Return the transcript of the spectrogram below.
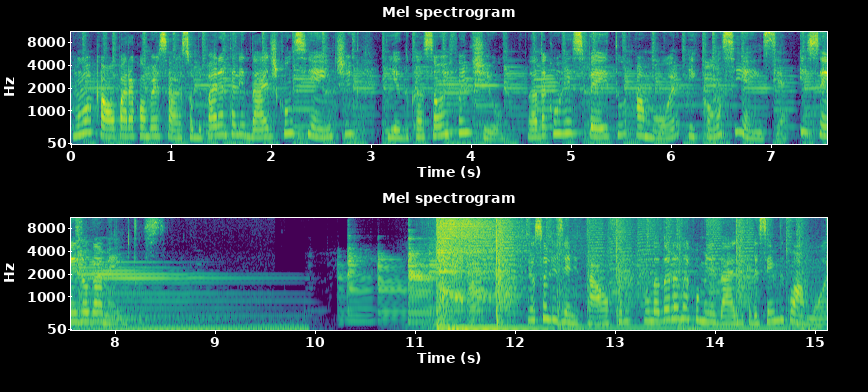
Um local para conversar sobre parentalidade consciente e educação infantil, dada com respeito, amor e consciência, e sem julgamentos. Eu sou Lisiane Talfro, fundadora da comunidade Crescendo com Amor,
